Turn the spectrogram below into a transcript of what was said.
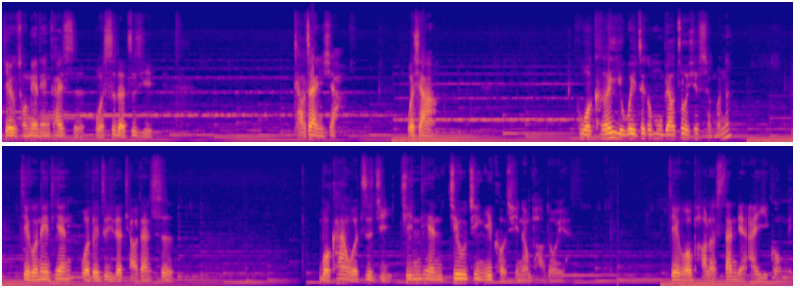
结果从那天开始，我试着自己挑战一下。我想，我可以为这个目标做些什么呢？结果那天我对自己的挑战是：我看我自己今天究竟一口气能跑多远。结果跑了三点二一公里，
